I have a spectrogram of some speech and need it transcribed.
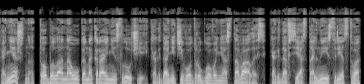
Конечно, то была наука на крайний случай, когда ничего другого не оставалось, когда все остальные средства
